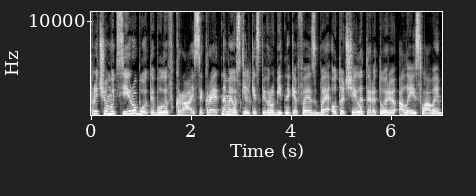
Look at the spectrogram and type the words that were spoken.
Причому ці роботи були вкрай секретними, оскільки співробітники ФСБ оточили територію Алеї Слави.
